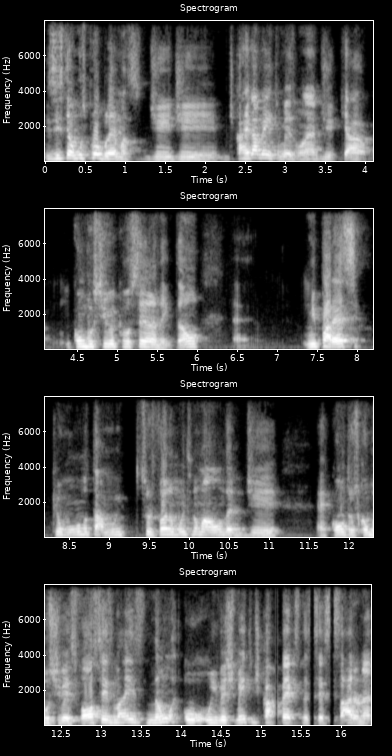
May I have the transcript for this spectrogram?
existem alguns problemas de, de, de carregamento mesmo, né? De que a combustível que você anda. Então, é, me parece que o mundo está surfando muito numa onda de é, contra os combustíveis fósseis, mas não o, o investimento de capex necessário, né?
